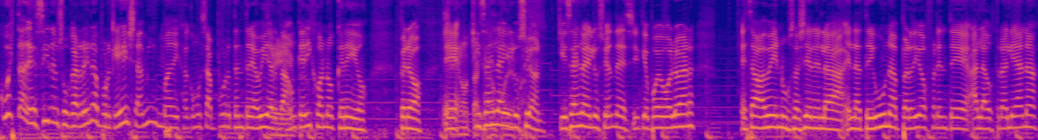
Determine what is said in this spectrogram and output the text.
Cuesta decir en su carrera porque ella misma deja como esa puerta entreabierta, Sí. aunque dijo no creo. Pero eh, quizás no es la ilusión. más. Quizás es la ilusión de decir que puede volver. Estaba Venus ayer en la, en la tribuna, perdió frente a la australiana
